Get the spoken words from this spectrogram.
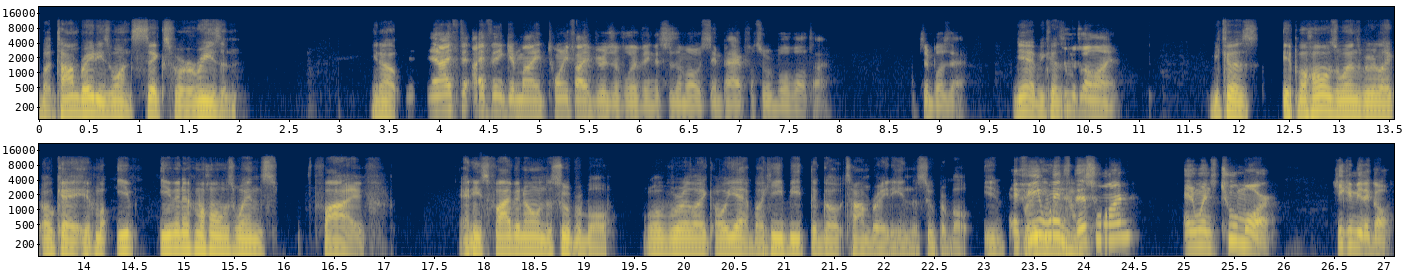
but Tom Brady's won six for a reason you know And I th- I think in my 25 years of living, this is the most impactful Super Bowl of all time. Simple as that. Yeah because Too much online. because if Mahomes wins, we are like, okay, if even if Mahomes wins five, and he's five and zero in the Super Bowl, well, we're like, oh yeah, but he beat the goat Tom Brady in the Super Bowl. If If he wins this one and wins two more, he can be the GOAT.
